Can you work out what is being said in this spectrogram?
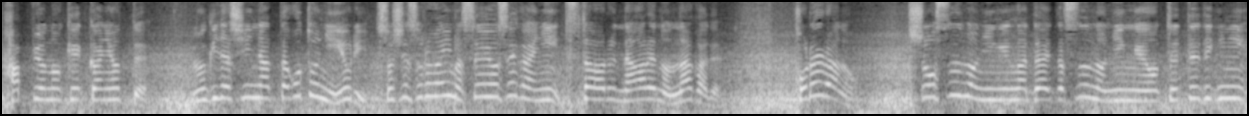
発表の結果によってむき出しになったことによりそしてそれが今西洋世界に伝わる流れの中でこれらの少数の人間が大多数の人間を徹底的に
